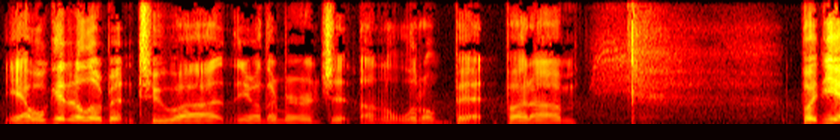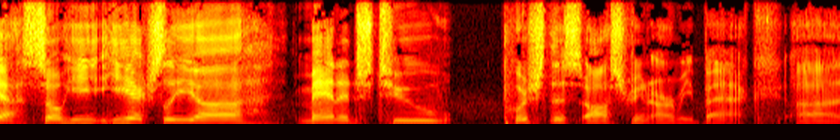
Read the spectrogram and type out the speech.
Yeah, we'll get a little bit into uh, you know their marriage in a little bit, but um, but yeah, so he he actually uh, managed to push this Austrian army back, uh,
